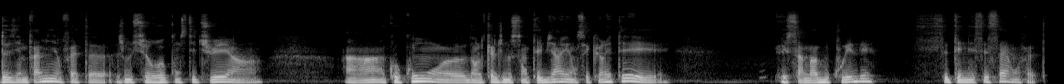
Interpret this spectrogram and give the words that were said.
deuxième famille en fait. Euh, je me suis reconstitué un, cocon dans lequel je me sentais bien et en sécurité, et, ça m'a beaucoup aidé. C'était nécessaire en fait.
